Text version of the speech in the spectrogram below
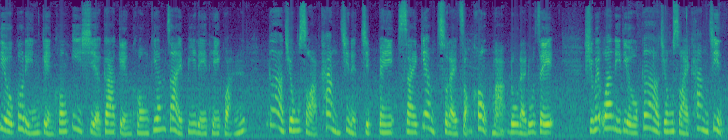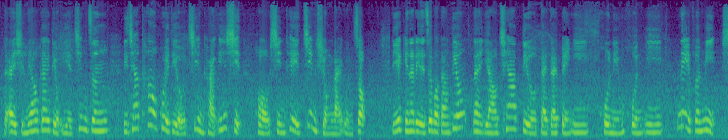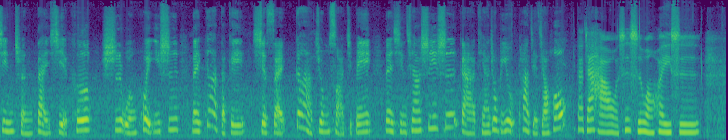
着个人健康意识加健康检查比例提悬，甲状腺亢进的疾病筛检出来状况嘛愈来愈济。想要远离到甲状腺亢进，得爱先了解到伊的症状，而且透过着正确饮食，和身体正常来运作。伫个今仔日的节目当中，咱邀请到台大病医云林分院内分泌新陈代谢科施文慧医师来教大家熟悉甲状腺疾病。咱先请施医师甲听众朋友拍一个招呼。大家好，我是施文慧医师。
